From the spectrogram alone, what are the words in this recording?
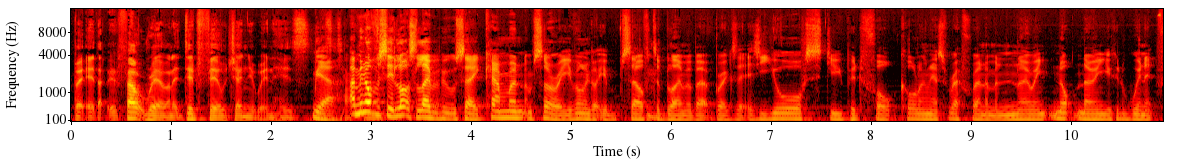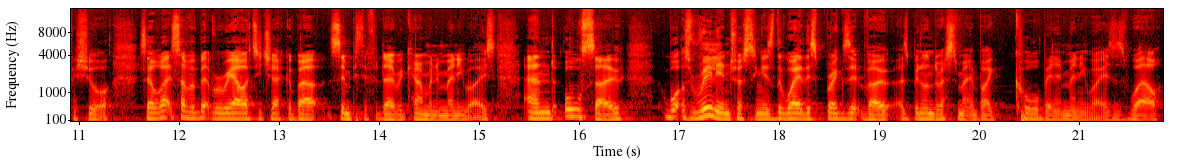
but it, it felt real and it did feel genuine. His, his Yeah, attack I mean, obviously, lots of Labour people say, Cameron, I'm sorry, you've only got yourself Hmm. to blame about Brexit. It's your stupid fault calling this referendum and knowing, not knowing you could win it for sure. So let's have a bit of a reality check about sympathy for David Cameron in many ways, and also. What's really interesting is the way this Brexit vote has been underestimated by Corbyn in many ways as well,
